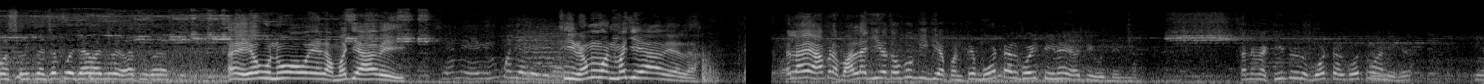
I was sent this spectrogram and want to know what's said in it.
બસો રૂપિયા ચપ્પલ જવા દેવાય વાતું કરે એ એવું ન હોય એટલે મજા આવે ઈ. રમવાની મજા આવે એલા એટલે એ આપણે બાલાજીએ તો ભૂગી ગયા પણ તે બોટલ ગોઈતી નહીં હજી સુધીમાં. તને મેં કીધું હતું બોટલ ગોતવાની છે. એ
